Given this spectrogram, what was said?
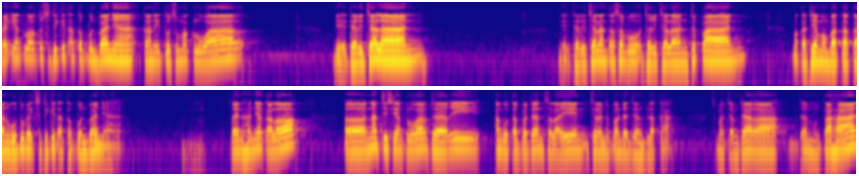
baik yang keluar itu sedikit ataupun banyak, karena itu semua keluar ya, dari jalan, dari jalan tersebut, dari jalan depan, maka dia membatalkan wudhu baik sedikit ataupun banyak. Lain hanya kalau e, najis yang keluar dari anggota badan selain jalan depan dan jalan belakang. Semacam darah dan muntahan.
